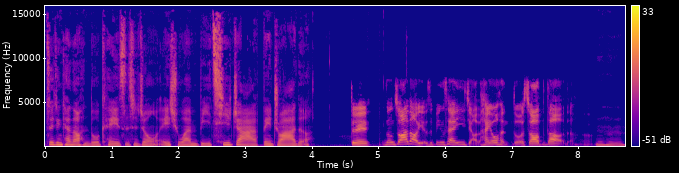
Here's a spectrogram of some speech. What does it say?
最近看到很多 case 是这种 H1B 欺诈被抓的。对，能抓到也是冰山一角的，还有很多抓不到的。嗯哼，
